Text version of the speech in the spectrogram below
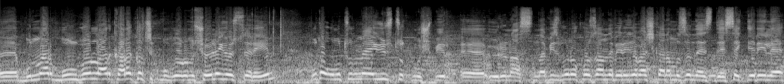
Ee, bunlar bulgurlar, kara kılçık bulgurumuz. Şöyle göstereyim. Bu da unutulmaya yüz tutmuş bir e, ürün aslında. Biz bunu Kozan'da belediye başkanımızın des- destekleriyle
